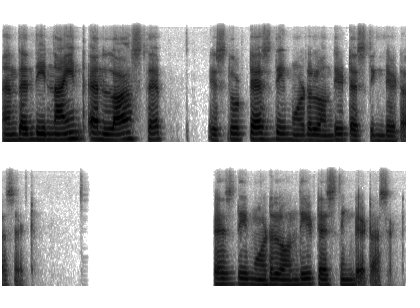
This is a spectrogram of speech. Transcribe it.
And then the ninth and last step is to test the model on the testing data set. Test the model on the testing data set.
